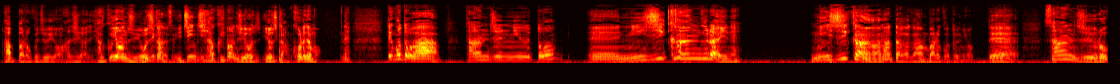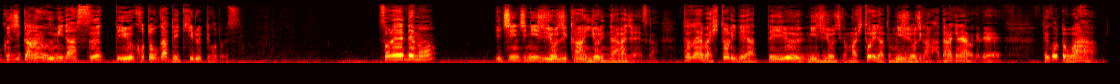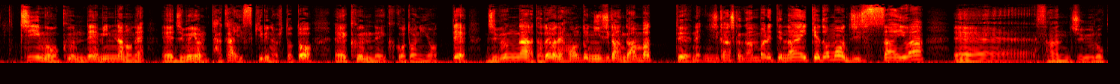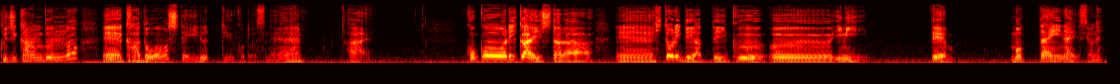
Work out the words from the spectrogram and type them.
8波64、8時144時間ですよ。1日144時間。これでも。ね。ってことは、単純に言うと、えー、2時間ぐらいね、2時間あなたが頑張ることによって、36時間生み出すっていうことができるってことです。それでも、1日24時間より長いじゃないですか。例えば一人でやっている24時間、まあ一人でやっても24時間働けないわけで、ってことは、チームを組んでみんなのね、えー、自分より高いスキルの人と、えー、組んでいくことによって、自分が、例えばね、本当に2時間頑張ってね、2時間しか頑張れてないけども、実際は、えー、36時間分の、え、稼働をしているっていうことですね。はい。ここを理解したら、えー、一人でやっていく、意味って、もったいないですよね。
